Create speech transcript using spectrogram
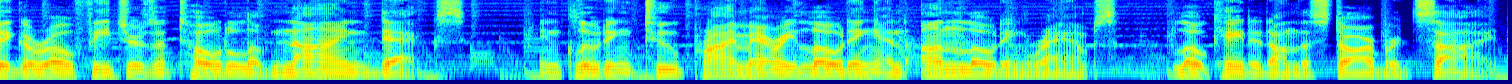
Figaro features a total of nine decks, including two primary loading and unloading ramps located on the starboard side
